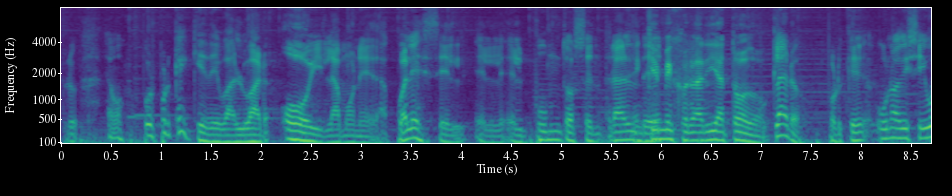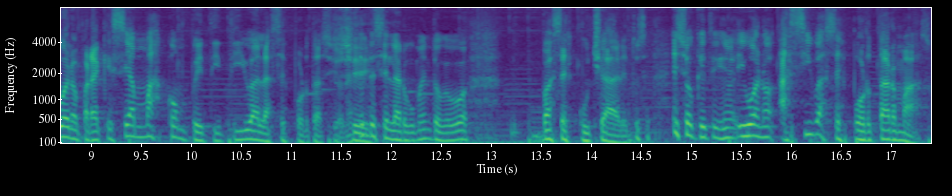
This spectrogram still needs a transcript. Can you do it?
pero, digamos, ¿por, por qué hay que devaluar hoy la moneda? ¿Cuál es el, el- el punto central ¿En de...? qué mejoraría todo? Claro, porque uno dice, y bueno, para que sean más competitivas las exportaciones. Sí. Este es el argumento que vos vas a escuchar. Entonces, eso que te y bueno, así vas a exportar más.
